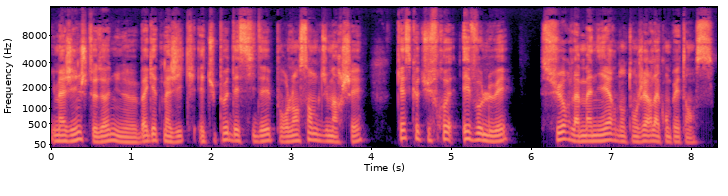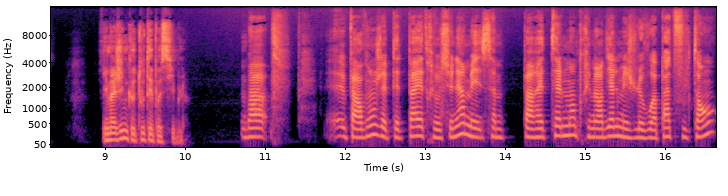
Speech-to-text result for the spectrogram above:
Imagine, je te donne une baguette magique et tu peux décider pour l'ensemble du marché, qu'est-ce que tu ferais évoluer sur la manière dont on gère la compétence? Imagine que tout est possible. Bah, euh, pardon, je vais peut-être pas être révolutionnaire, mais ça me paraît tellement primordial, mais je le vois pas tout le temps.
